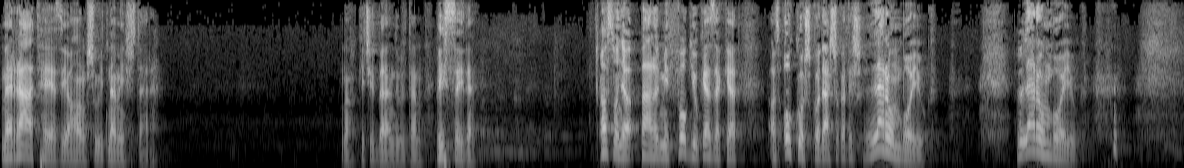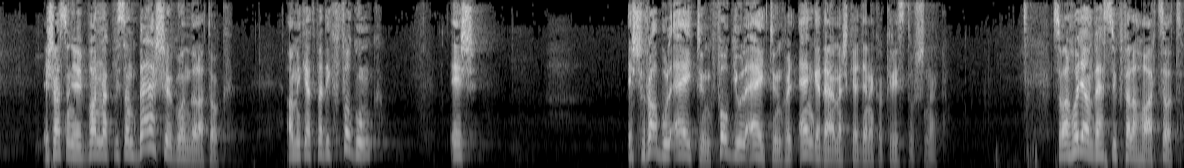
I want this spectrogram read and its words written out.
mert rád helyezi a hangsúlyt, nem Istenre. Na, kicsit belendültem. Vissza ide. Azt mondja Pál, hogy mi fogjuk ezeket, az okoskodásokat, és leromboljuk. Leromboljuk. És azt mondja, hogy vannak viszont belső gondolatok, amiket pedig fogunk, és, és rabul ejtünk, fogjul ejtünk, hogy engedelmeskedjenek a Krisztusnak. Szóval hogyan vesszük fel a harcot?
